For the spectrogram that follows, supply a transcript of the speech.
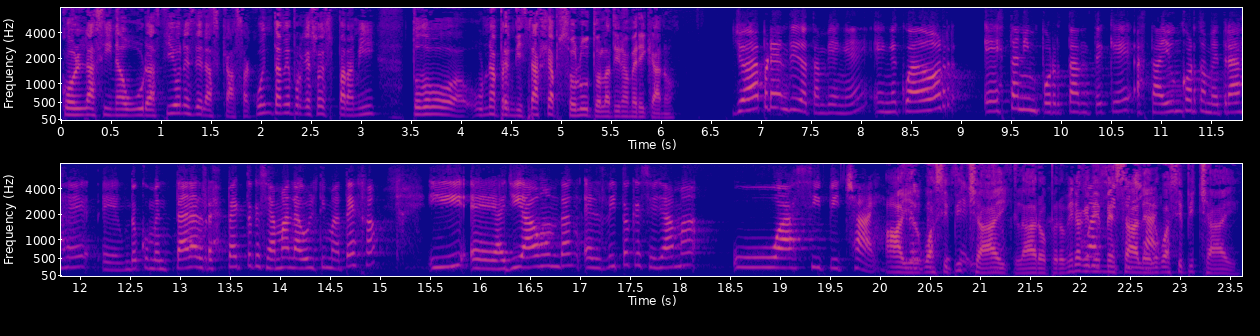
con las inauguraciones de las casas. Cuéntame, porque eso es para mí todo un aprendizaje absoluto latinoamericano. Yo he aprendido también, ¿eh? En Ecuador es tan importante que hasta hay un cortometraje, eh, un documental al respecto que se llama La Última Teja y eh, allí ahondan el rito que se llama Huasipichay. Ay, el dice. claro, pero mira que bien me sale el guasipichay.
